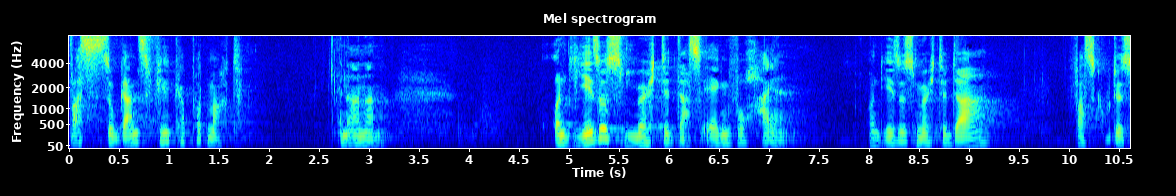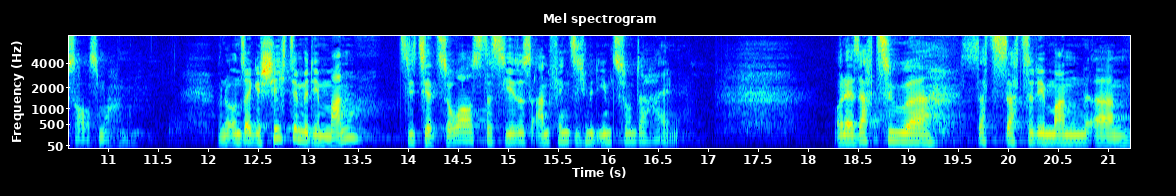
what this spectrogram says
was so ganz viel kaputt macht in anderen. Und Jesus möchte das irgendwo heilen. Und Jesus möchte da was Gutes draus machen. Und in unserer Geschichte mit dem Mann sieht es jetzt so aus, dass Jesus anfängt, sich mit ihm zu unterhalten. Und er sagt zu, äh, sagt, sagt, zu dem Mann, ähm,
